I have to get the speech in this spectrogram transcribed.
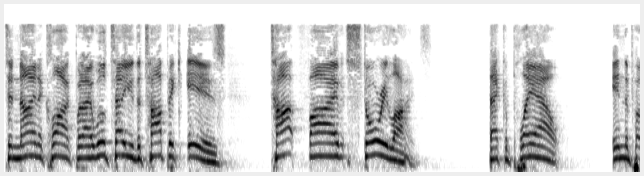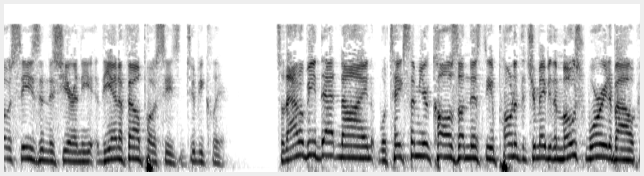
to nine o'clock, but I will tell you the topic is top five storylines that could play out in the postseason this year, in the, the NFL postseason, to be clear. So that'll be that nine. We'll take some of your calls on this. The opponent that you're maybe the most worried about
